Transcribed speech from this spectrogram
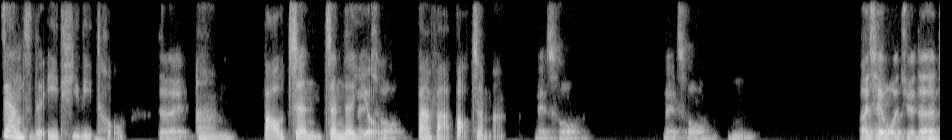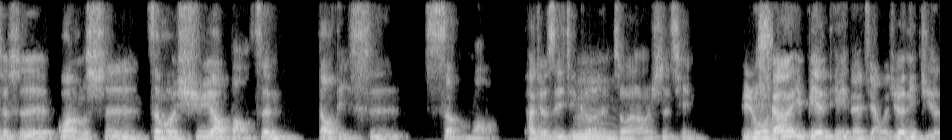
这样子的议题里头，对，嗯，保证真的有办法保证吗？没错，没错，嗯。而且我觉得，就是光是这么需要保证，到底是什么？它就是一个很重要的事情。嗯、比如我刚刚一边听你在讲，我觉得你举的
